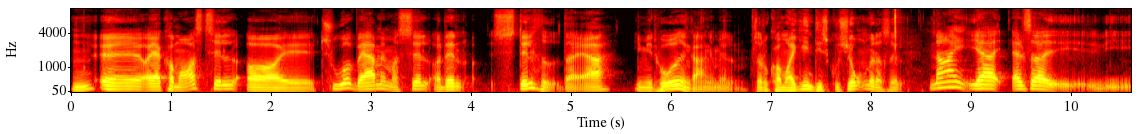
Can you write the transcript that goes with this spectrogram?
Mm. Øh, og jeg kommer også til at øh, ture være med mig selv, og den stillhed, der er i mit hoved en gang imellem. Så du kommer ikke i en diskussion med dig selv? Nej, jeg, altså, øh,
